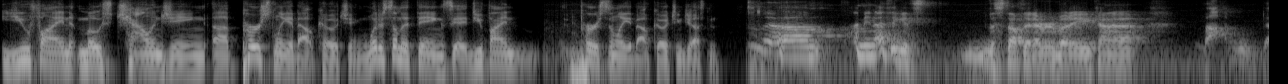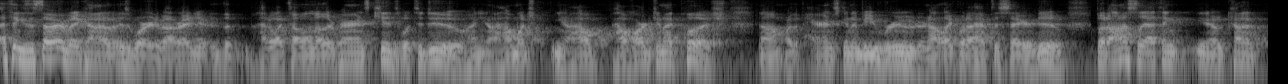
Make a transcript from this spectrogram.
you find most challenging uh, personally about coaching? What are some of the things do you find personally about coaching, Justin? Um, I mean, I think it's the stuff that everybody kind of. I think it's the stuff everybody kind of is worried about, right? The, how do I tell another parent's kids what to do? You know, how much, you know, how how hard can I push? Um, are the parents going to be rude or not like what I have to say or do? But honestly, I think you know, kind of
